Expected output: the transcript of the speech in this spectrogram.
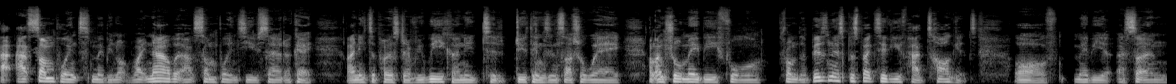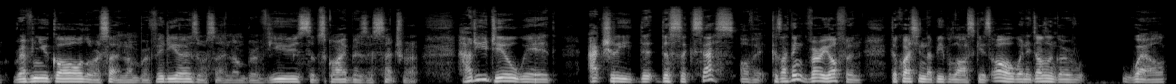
at, at, some points, maybe not right now, but at some points you said, okay, I need to post every week. I need to do things in such a way. And I'm sure maybe for, from the business perspective, you've had targets of maybe a, a certain revenue goal or a certain number of videos or a certain number of views, subscribers, etc. How do you deal with actually the, the success of it? Cause I think very often the question that people ask is, oh, when it doesn't go well.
